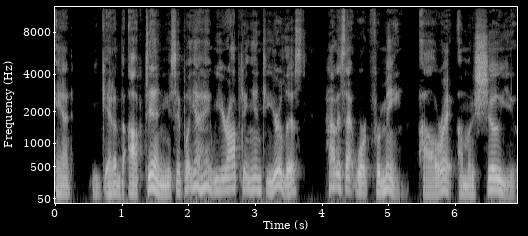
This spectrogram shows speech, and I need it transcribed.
and you get them to opt in. You say, well, yeah, hey, well, you're opting into your list. How does that work for me? All right, I'm going to show you.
